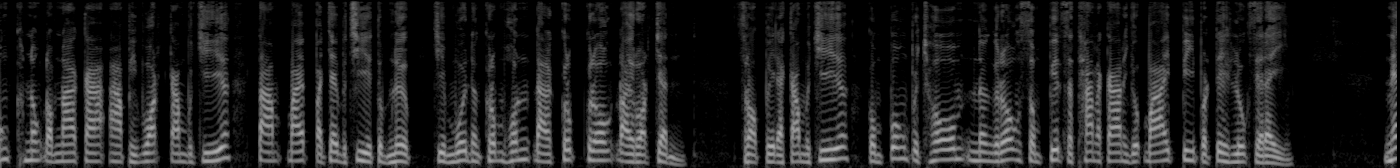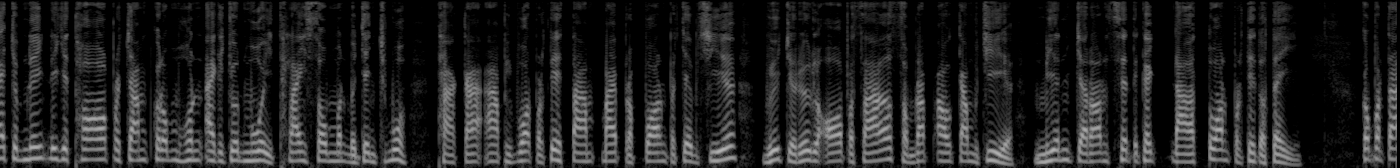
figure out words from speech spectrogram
ងក្នុងដំណើរការអភិវឌ្ឍកម្ពុជា តាមបែបបច្ចេកវិទ្យាទំនើបជាមួយនឹងក្រុមហ៊ុនដែលគ្រប់គ្រងដោយរដ្ឋចិន។ ស្របពេលដែលកម្ពុជា កំពុងប្រឈមនឹងរងសម្ពាធស្ថានភាពនយោបាយពីប្រទេសលោកសេរីអ្នកជំនាញ Digital ប្រចាំក្រុមហ៊ុនឯកជនមួយថ្លែងសូមមិនបញ្ចេញឈ្មោះថាការអភិវឌ្ឍប្រទេសតាមបែបប្រព័ន្ធបច្ចេកវិទ្យាវាជារឿងល្អប្រសើរសម្រាប់ឲ្យកម្ពុជា មានចរន្តសេដ្ឋកិច្ចដើរទាន់ប្រទេសដទៃក៏ប៉ុន្តែ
